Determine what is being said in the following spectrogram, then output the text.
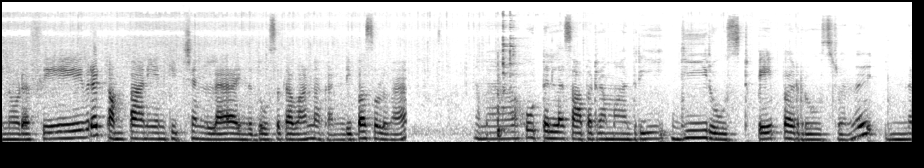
என்னோடய ஃபேவரட் கம்பானியன் கிச்சனில் இந்த தோசை தவான்னு நான் கண்டிப்பாக சொல்லுவேன். நம்ம ஹோட்டலில் சாப்பிட்ற மாதிரி கீ ரோஸ்ட் பேப்பர் ரோஸ்ட் வந்து இந்த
